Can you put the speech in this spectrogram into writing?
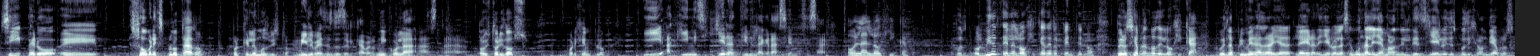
Sí, pero eh, sobreexplotado, porque lo hemos visto mil veces desde el Cavernícola hasta Toy Story 2, por ejemplo, y aquí ni siquiera tiene la gracia necesaria. O la lógica. Pues olvídate de la lógica de repente, ¿no? Pero sí, hablando de lógica, pues la primera la, la era de hielo, la segunda le llamaron el deshielo y después dijeron, diablos,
